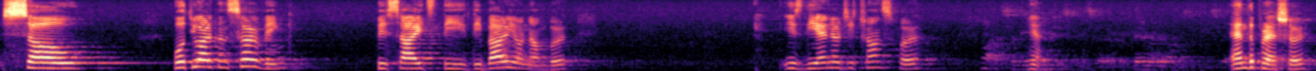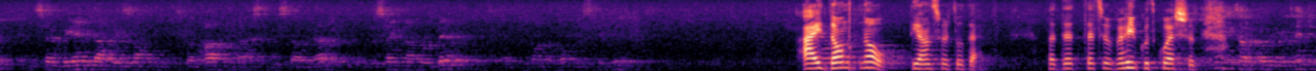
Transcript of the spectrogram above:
So what you are conserving besides the, the baryon number is the energy transfer Right, so the Yeah. energy is conserved, the baryons is conserved. And the pressure. So we end up with something that's got half the mass that we started out with, the same number of I wonder what this thing is. I don't know the answer to that, but that, that's a very good question. The thing is, I've got your attention.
